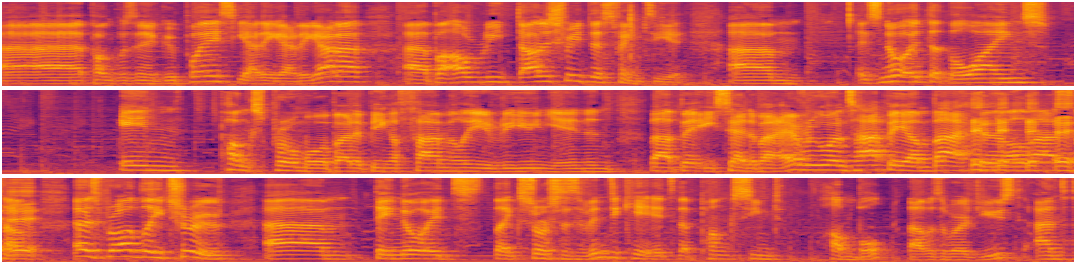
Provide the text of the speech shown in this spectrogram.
Uh, Punk was in a good place, yada yada yada. Uh, but I'll read. I'll just read this thing to you. Um, it's noted that the lines in Punk's promo about it being a family reunion and that bit he said about everyone's happy I'm back and all that stuff. That was broadly true. Um, they noted, like sources have indicated, that Punk seemed humble, that was the word used, and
